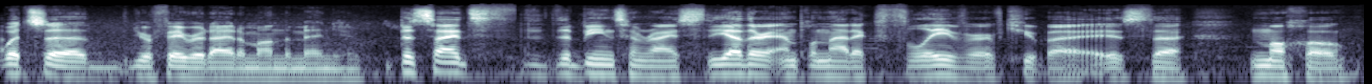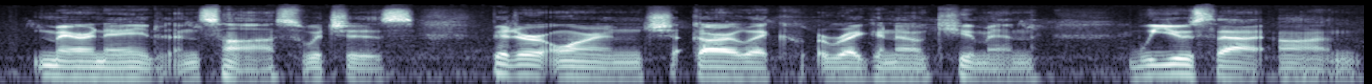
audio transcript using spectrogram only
What's uh, your favorite item on the menu? Besides the beans and rice, the other emblematic flavor of Cuba is the mojo marinade and sauce, which is bitter orange, garlic, oregano, cumin. We use that on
